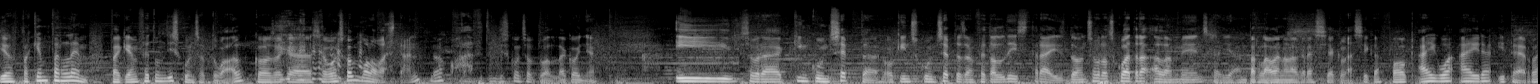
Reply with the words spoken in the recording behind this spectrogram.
I jo, per què en parlem? Perquè hem fet un disc conceptual, cosa que segons com mola bastant, no? Oh, ha fet un disc conceptual, de conya. I sobre quin concepte, o quins conceptes han fet el disc Thrice? Doncs sobre els quatre elements que ja en parlaven a la Grècia clàssica, foc, aigua, aire i terra,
